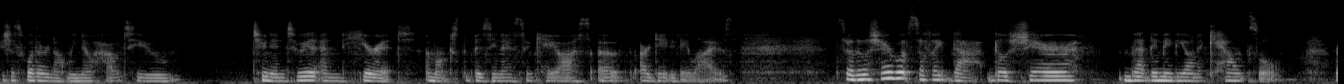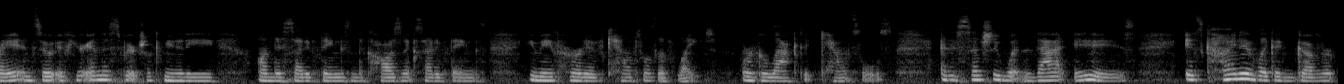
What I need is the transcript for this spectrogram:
It's just whether or not we know how to tune into it and hear it amongst the busyness and chaos of our day to day lives. So they'll share about stuff like that. They'll share that they may be on a council, right? And so if you're in the spiritual community on this side of things and the cosmic side of things, you may have heard of councils of light or galactic councils. And essentially, what that is, it's kind of like a government,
